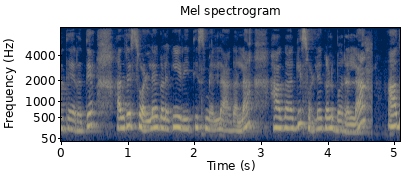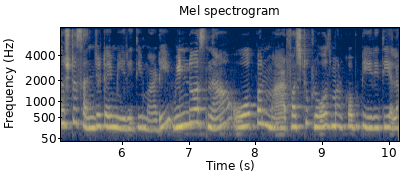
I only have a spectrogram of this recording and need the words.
ಅಂತ ಇರುತ್ತೆ. ಆದರೆ ಸೊಳ್ಳೆಗಳಿಗೆ ಈ ರೀತಿ ಸ್ಮೆಲ್ ಆಗಲ್ಲ. ಹಾಗಾಗಿ ಸೊಳ್ಳೆಗಳು ಬರಲ್ಲ. ಆದಷ್ಟು ಸಂಜೆ ಟೈಮ್ ಈ ರೀತಿ ಮಾಡಿ, ವಿಂಡೋಸ್ನ ಓಪನ್ ಮಾ, ಫಸ್ಟು ಕ್ಲೋಸ್ ಮಾಡ್ಕೊಬಿಟ್ಟು ಈ ರೀತಿ ಎಲ್ಲ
